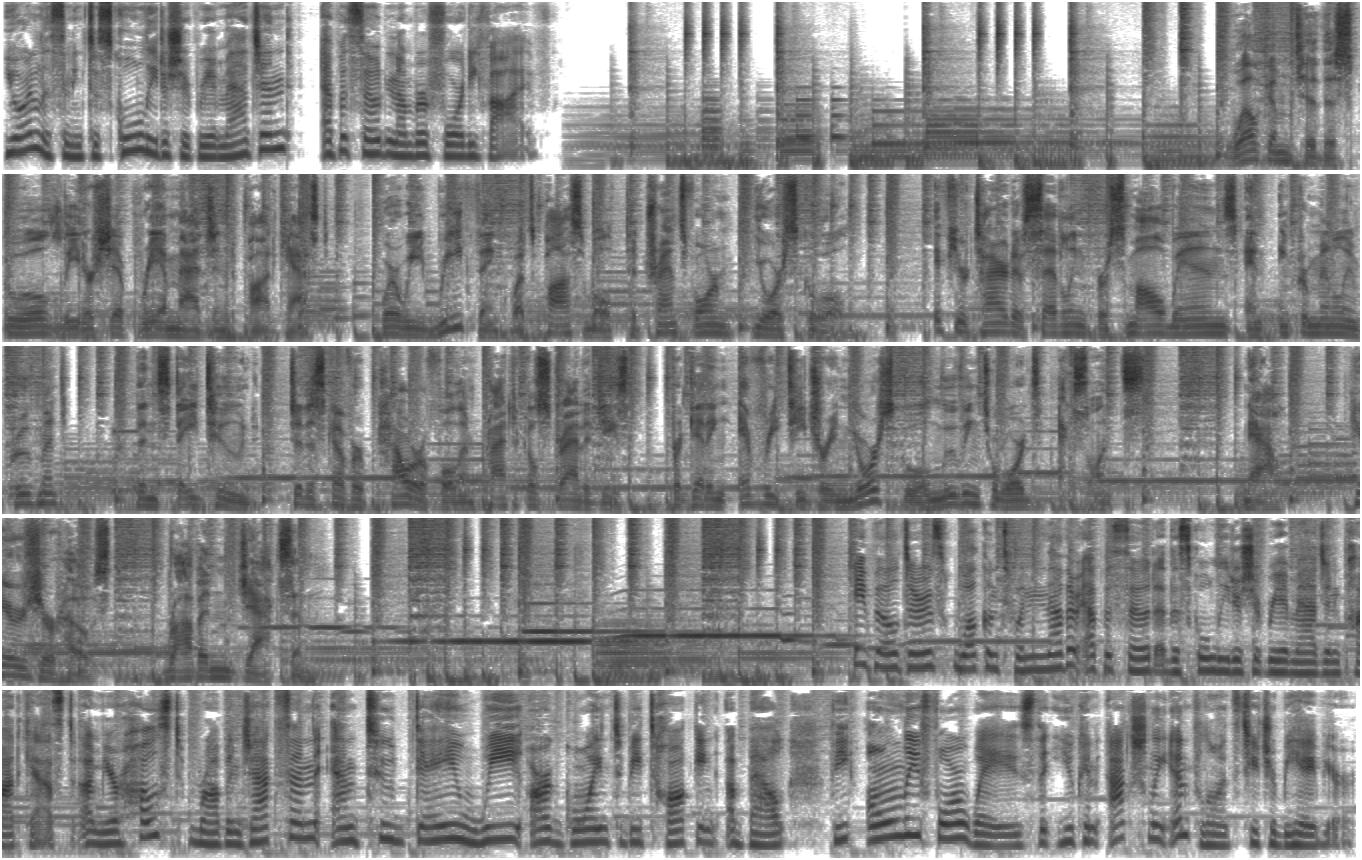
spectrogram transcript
You're listening to School Leadership Reimagined, episode number 45. Welcome to the School Leadership Reimagined podcast, where we rethink what's possible to transform your school. If you're tired of settling for small wins and incremental improvement, then stay tuned to discover powerful and practical strategies for getting every teacher in your school moving towards excellence. Now, here's your host, Robyn Jackson. Hey, builders, welcome to another episode of the School Leadership Reimagined podcast. I'm your host, Robyn Jackson, and today we are going to be talking about the only four ways that you can actually influence teacher behavior.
